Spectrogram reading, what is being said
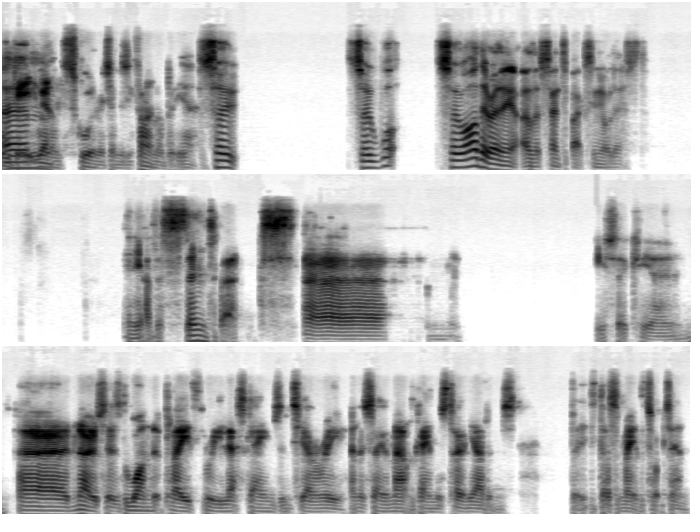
albeit he went Um, on to score in the Champions League final, but yeah. So, so what? So are there any other centre backs in your list? Any other centre backs? Uh, you said Keown. Uh, no, it says the one that played three less games than Thierry and the same amount of game as Tony Adams, but it doesn't make the top ten.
